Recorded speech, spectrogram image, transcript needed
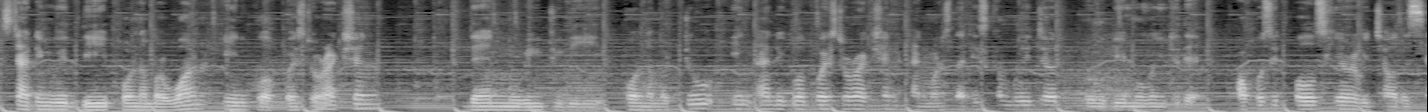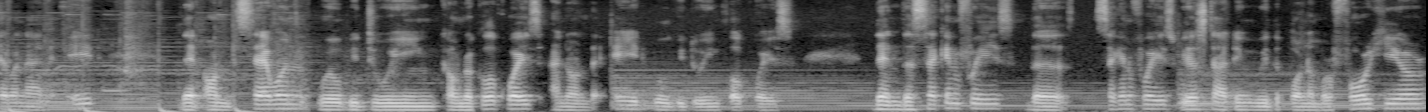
starting with the pole number 1 in clockwise direction then moving to the pole number 2 in anti-clockwise direction and once that is completed we'll be moving to the opposite poles here which are the 7 and 8 then on 7 we'll be doing counterclockwise and on the 8 we'll be doing clockwise. Then the second phase the second phase we are starting with the pole number 4 here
